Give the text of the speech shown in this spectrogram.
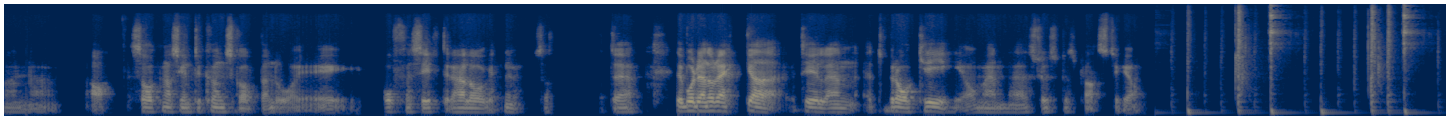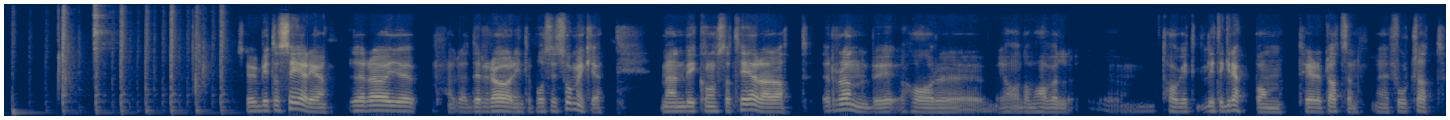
Men eh, ja, saknas ju inte kunskapen då i, offensivt i det här laget nu. Så Eh, det borde ändå räcka till en, ett bra krig om en eh, slutspelsplats tycker jag. Ska vi byta serie? Det rör ju, eller det rör inte på sig så mycket. Men vi konstaterar att Rönnby har, eh, ja de har väl eh, tagit lite grepp om tredjeplatsen eh, fortsatt.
